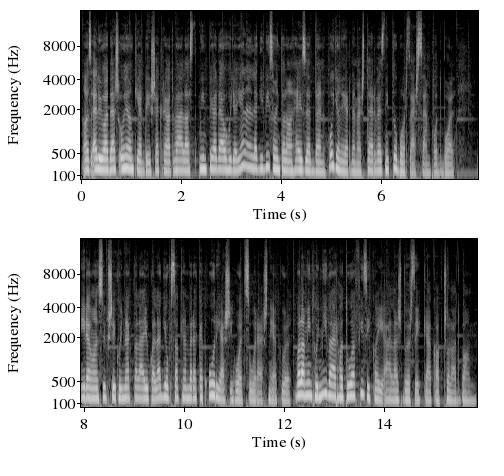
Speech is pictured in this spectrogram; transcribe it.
Az előadás olyan kérdésekre ad választ, mint például, hogy a jelenlegi bizonytalan helyzetben hogyan érdemes tervezni toborzás szempontból. Mire van szükség, hogy megtaláljuk a legjobb szakembereket óriási holtszórás nélkül, valamint, hogy mi várható a fizikai állásbőrzékkel kapcsolatban.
